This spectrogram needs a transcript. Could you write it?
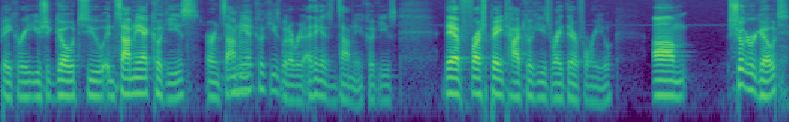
bakery. You should go to Insomniac Cookies or Insomniac Mm-hmm. Cookies, whatever. I think it's Insomnia Cookies. They have fresh baked hot cookies right there for you. Um, Sugar Goat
